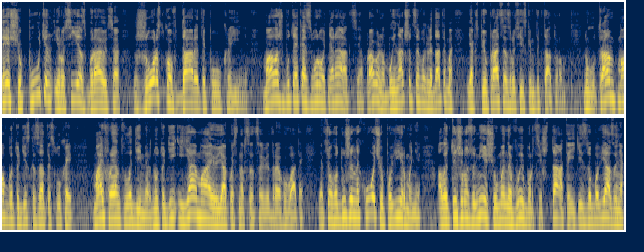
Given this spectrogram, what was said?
те, що Путін і Росія збираються жорстко вдарити по Україні. Мала ж бути якась зворотня реакція, правильно? Бо інакше це виглядатиме як співпраця з російським диктатором. Ну Трамп мав би тоді сказати: слухай. My friend Владимир, ну тоді і я маю якось на все це відреагувати. Я цього дуже не хочу, повір мені. Але ти ж розумієш, що у мене виборці, штати, якісь зобов'язання.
